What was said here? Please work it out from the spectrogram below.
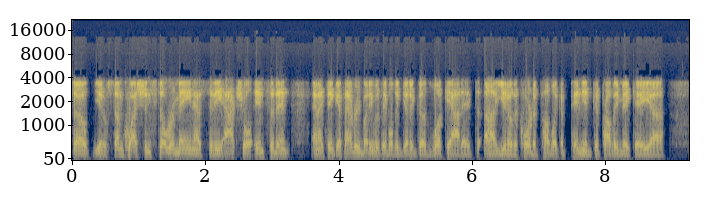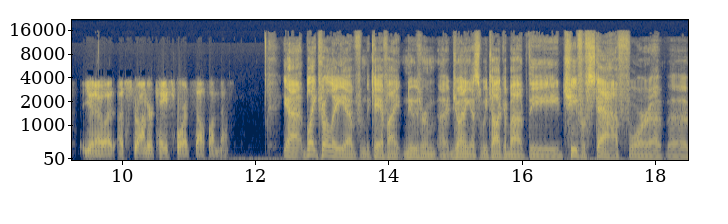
so, you know, some questions still remain as to the actual incident. And I think if everybody was able to get a good look at it, uh, you know, the court of public opinion could probably make a uh, you know, a, a stronger case for itself on this. Yeah, Blake Troli uh, from the KFI newsroom uh, joining us. We talk about the chief of staff for uh, uh,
